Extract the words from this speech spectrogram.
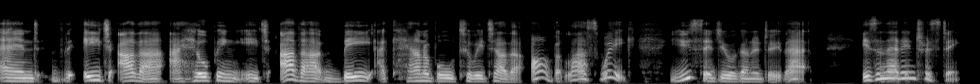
and the, each other are helping each other be accountable to each other. Oh, but last week you said you were going to do that. Isn't that interesting?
